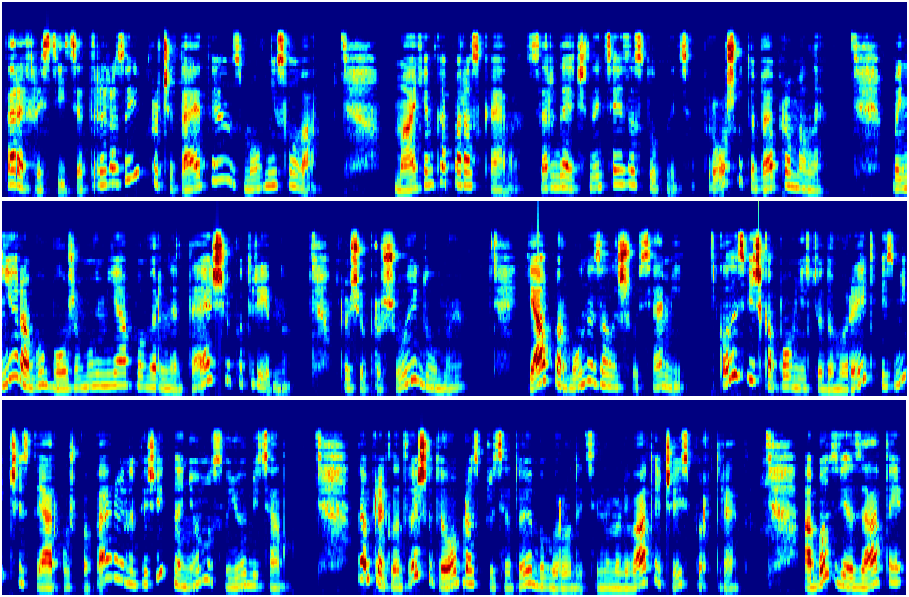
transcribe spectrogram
перехрестіться три рази і прочитайте змовні слова. Матінка Параскева, сердечниця і заступниця, прошу тебе про мале. Мені, рабу Божому ім'я, поверни те, що потрібно, про що прошу і думаю. Я боргу не залишуся, амінь. Коли свічка повністю догорить, візьміть чистий аркуш паперу і напишіть на ньому свою обіцянку. Наприклад, вишити образ Пресвятої Богородиці, намалювати чийсь портрет, або зв'язати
